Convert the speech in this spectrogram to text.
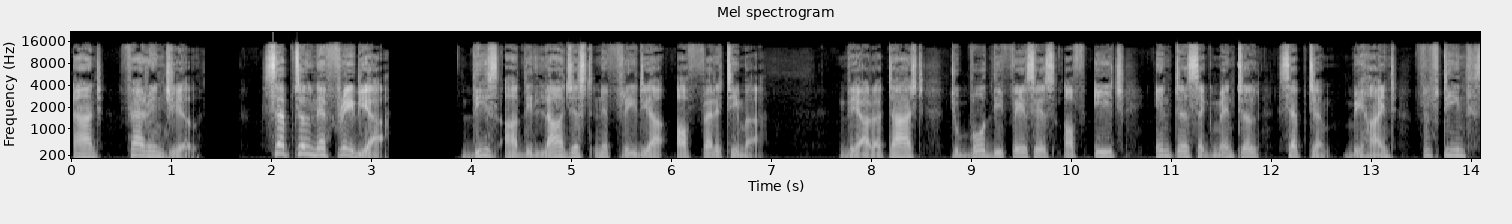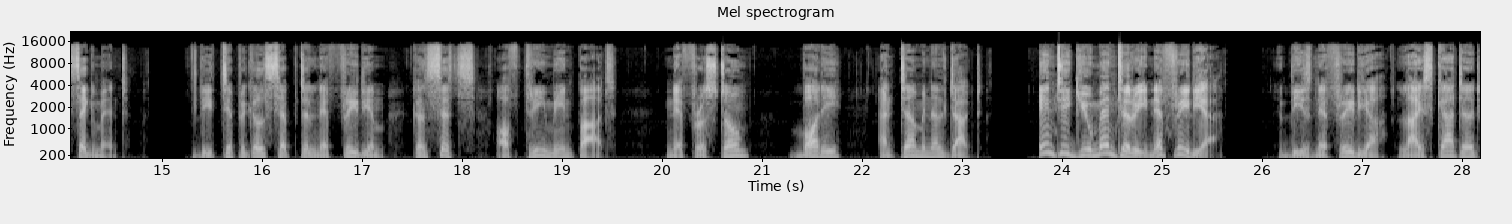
and pharyngeal. Septal nephridia. These are the largest nephridia of pheretima. They are attached to both the faces of each intersegmental septum behind 15th segment. The typical septal nephridium consists of three main parts, nephrostome, body, and terminal duct. Integumentary nephridia. These nephridia lie scattered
